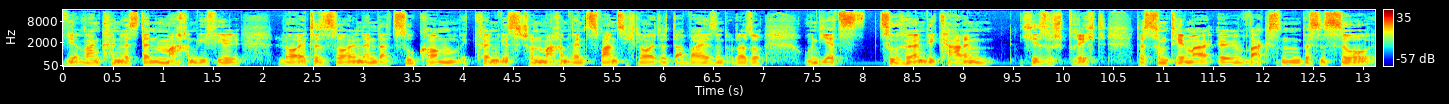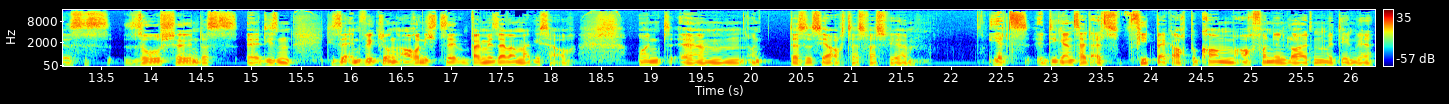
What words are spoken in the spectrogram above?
wie, wann können wir es denn machen? Wie viele Leute sollen denn dazukommen? Können wir es schon machen, wenn 20 Leute dabei sind oder so? Und jetzt zu hören, wie Karin hier so spricht, das zum Thema äh, Wachsen, das ist so, es ist so schön, dass äh, diesen diese Entwicklung auch und ich bei mir selber merke ich es ja auch und ähm, und das ist ja auch das, was wir jetzt die ganze Zeit als Feedback auch bekommen, auch von den Leuten, mit denen wir,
